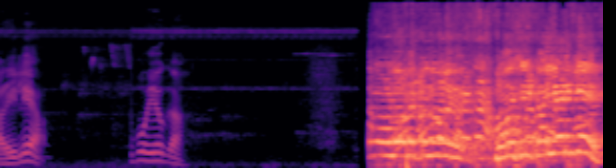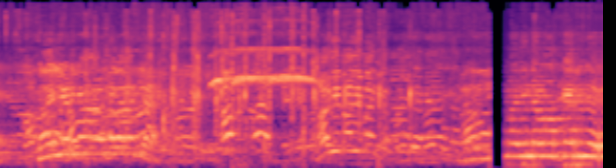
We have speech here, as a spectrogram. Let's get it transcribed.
അറിയില്ല. പോയോക്കാ കോശി കൈയടിക്ക്. കൈയടിക്ക്. മലിനമാക്കരുത്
